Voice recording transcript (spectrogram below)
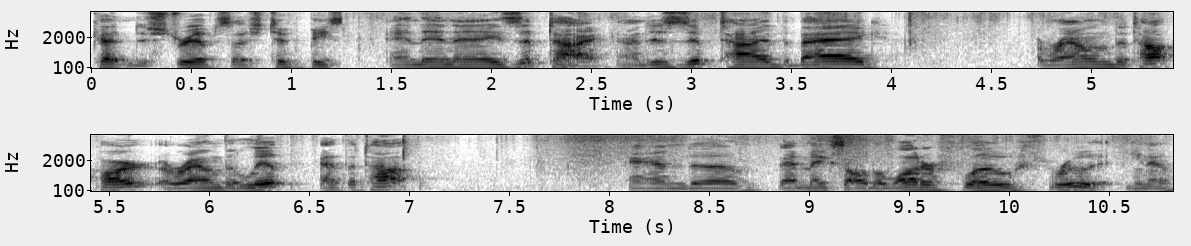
cut into strips. I just took a piece, and then a zip tie. I just zip tied the bag around the top part, around the lip at the top, and uh, that makes all the water flow through it. You know,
